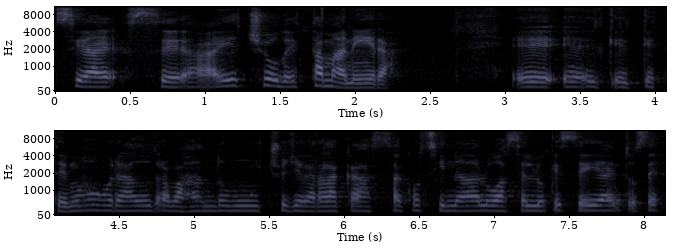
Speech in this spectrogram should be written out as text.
se ha, se ha hecho de esta manera. Eh, el, que estemos ahorrado trabajando mucho, llegar a la casa, cocinar o hacer lo que sea. Entonces,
